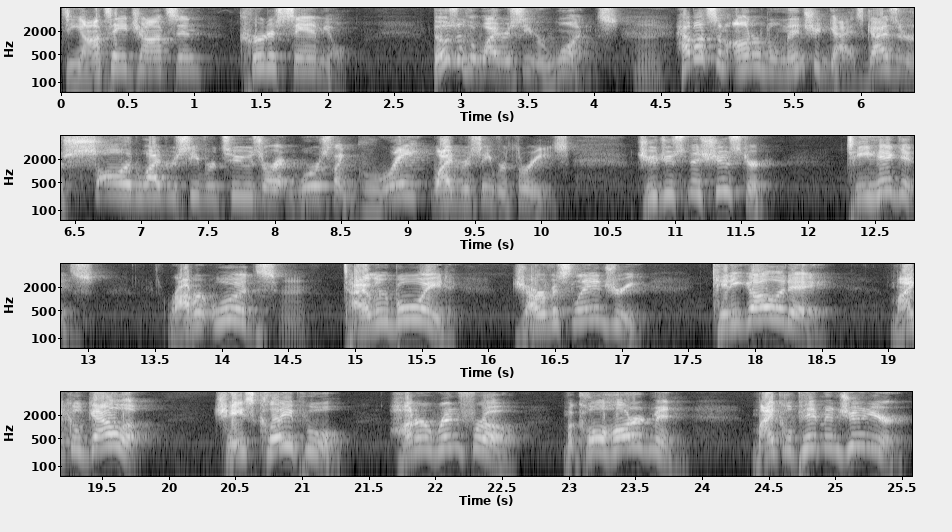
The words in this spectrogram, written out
Diontae Johnson, Curtis Samuel. Those are the wide receiver ones. How about some honorable mention guys? Guys that are solid wide receiver twos or at worst like great wide receiver threes. Juju Smith Schuster, Tee Higgins, Robert Woods, Tyler Boyd, Jarvis Landry, Kenny Golladay, Michael Gallup, Chase Claypool, Hunter Renfrow, Mecole Hardman, Michael Pittman Jr.,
